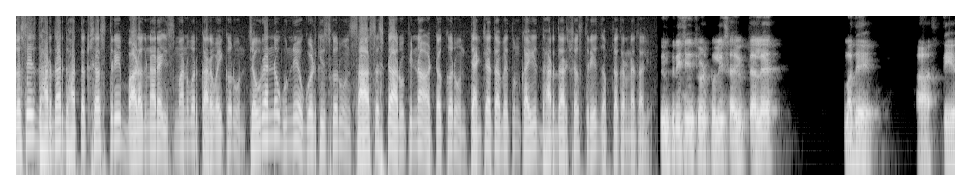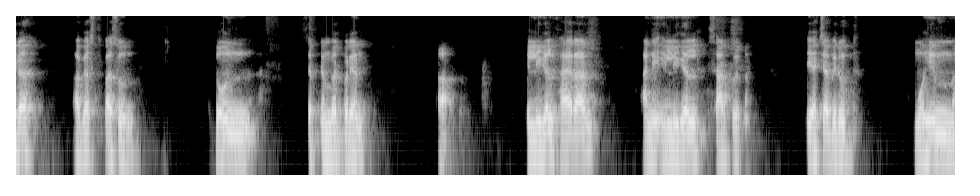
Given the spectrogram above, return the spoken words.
तसेच धारदार घातक शास्त्रे बाळगणाऱ्या इस्मांवर कारवाई करून चौऱ्याण्णव गुन्हे उघडकीस करून सहासष्ट आरोपींना अटक करून त्यांच्या ताब्यातून काही धारदार शस्त्रे जप्त करण्यात आली. पिंपरी चिंचवड पोलीस आयुक्तालयमध्ये तेरा ऑगस्टपासून दोन सप्टेंबर पर्यंत इलिगल फायर आर्म आणि इलिगल शार्प वेपन याच्या विरुद्ध मोहीम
